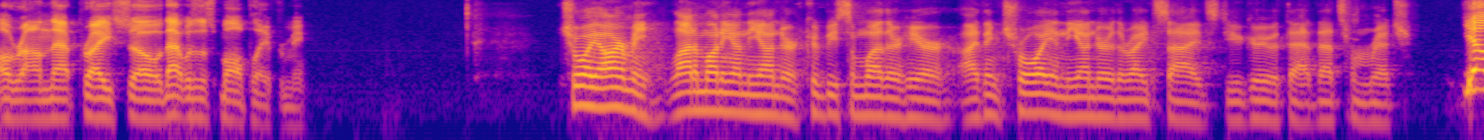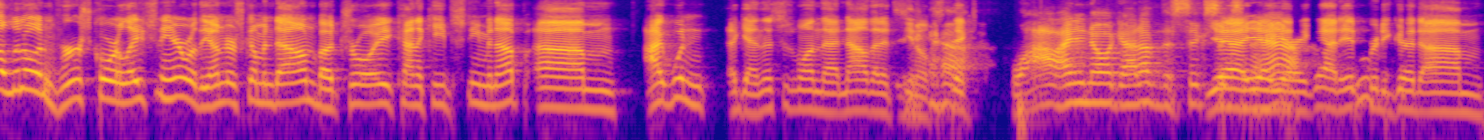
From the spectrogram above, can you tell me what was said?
around that price. So that was a small play for me. Troy Army, a lot of money on the under. Could be some weather here. I think Troy and the under are the right sides. Do you agree with that? That's from Rich. Yeah, a little inverse correlation here where the under's coming down, but Troy kind of keeps steaming up. Um, I wouldn't again. This is one that now that it's you know Yeah. six Wow, I didn't know it got up to six. yeah, six yeah, yeah, half. yeah. It hit pretty good. Um,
